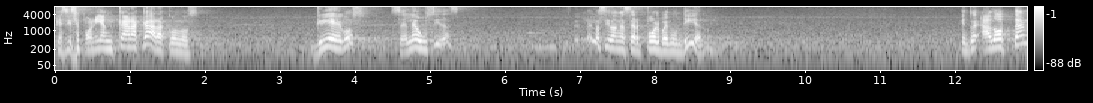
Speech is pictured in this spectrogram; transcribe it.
que si se ponían cara a cara con los griegos, seleucidas, los iban a hacer polvo en un día. Entonces adoptan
